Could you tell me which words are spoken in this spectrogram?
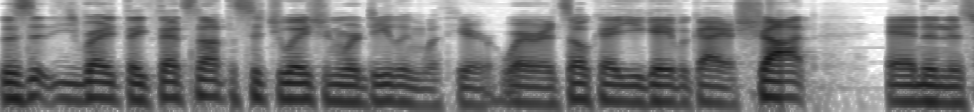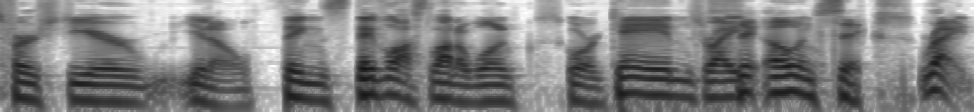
This is right. Like that's not the situation we're dealing with here, where it's okay. You gave a guy a shot, and in his first year, you know things. They've lost a lot of one score games, right? Six, oh and six. Right.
